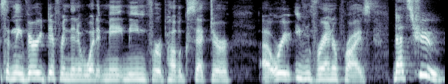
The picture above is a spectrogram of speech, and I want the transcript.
something very different than what it may mean for a public sector uh, or even for enterprise. That's true.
